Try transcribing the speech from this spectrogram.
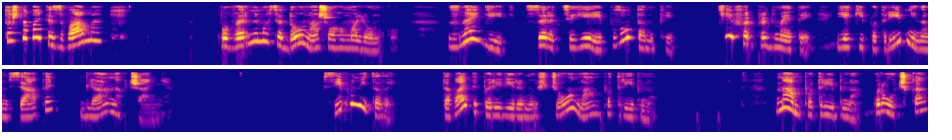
тож давайте з вами повернемося до нашого малюнку. Знайдіть серед цієї плутанки ті предмети, які потрібні нам взяти для навчання. Всі помітили? Давайте перевіримо, що нам потрібно. Нам потрібна ручка,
